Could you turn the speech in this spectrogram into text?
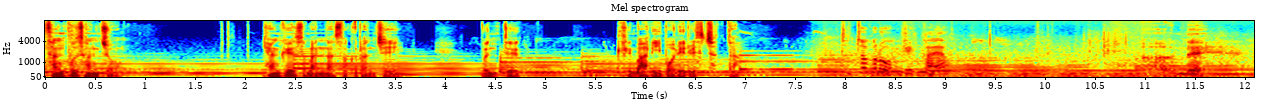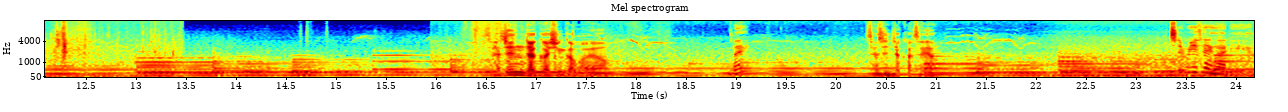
상부상조 향교에서 만나서 그런지 문득 그 말이 머리를 스쳤다. 저쪽으로 옮길까요? 아, 네. 사진 작가신가 봐요. 네? 사진 작가세요? 취미 생활이에요.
